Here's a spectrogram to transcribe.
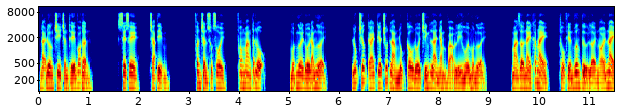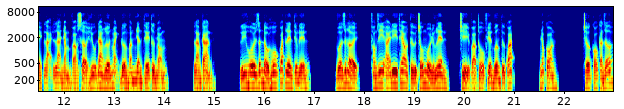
Đại đường chi trần thế võ thần. Cc tra tìm. Phân trần sụp sôi, phong mang tất lộ. Một người đối đám người. Lúc trước cái kia chút làm nhục câu đối chính là nhằm vào lý hối một người. Mà giờ này khắc này, thổ phiền vương tử lời nói này lại là nhằm vào sở hữu đang lớn mạnh đường văn nhân thế tử nhóm. Làm cản lý hối dẫn đầu hô quát lên tiếng đến. Vừa dứt lời phòng di ái đi theo từ chỗ ngồi đứng lên, chỉ vào thổ phiền vương tử quát. Nhóc con, chớ có cản rỡ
